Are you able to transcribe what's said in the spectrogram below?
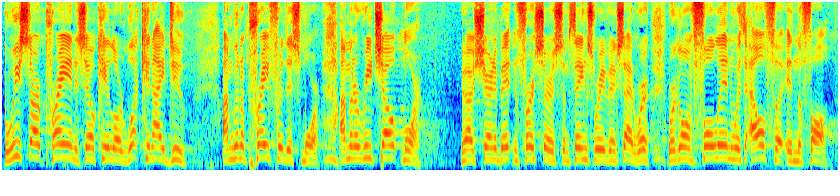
When we start praying and say, okay, Lord, what can I do? I'm going to pray for this more. I'm going to reach out more. You know, I was sharing a bit in first service, some things we're even excited. We're, we're going full in with Alpha in the fall.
